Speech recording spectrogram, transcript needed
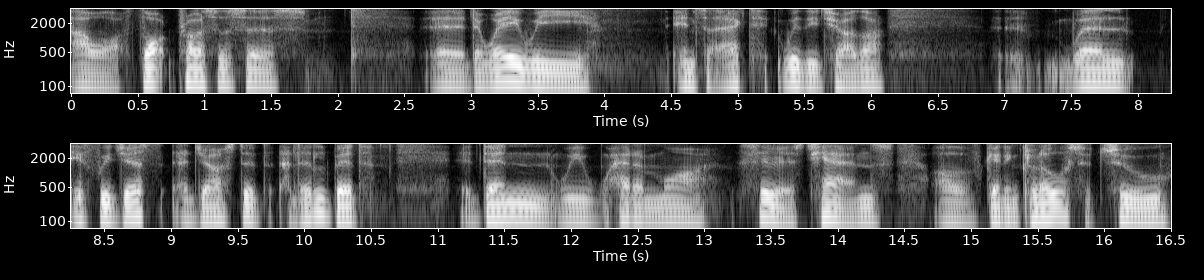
our thought processes, uh, the way we interact with each other well, if we just adjusted a little bit, then we had a more serious chance of getting closer to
